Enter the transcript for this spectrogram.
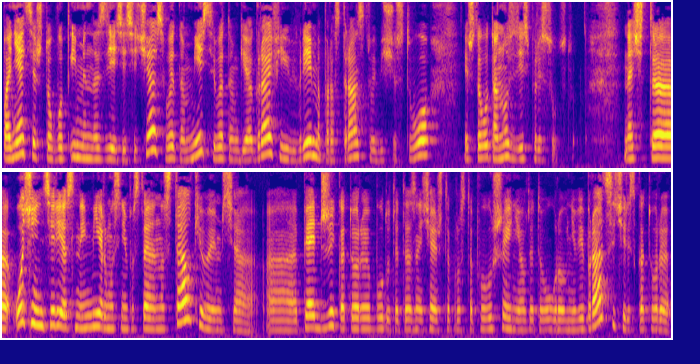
понятие, что вот именно здесь и сейчас, в этом месте, в этом географии, время, пространство, вещество, и что вот оно здесь присутствует. Значит, э, очень интересный мир, мы с ним постоянно сталкиваемся. 5G, э, которые будут, это означает, что просто повышение вот этого уровня вибраций, через которые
